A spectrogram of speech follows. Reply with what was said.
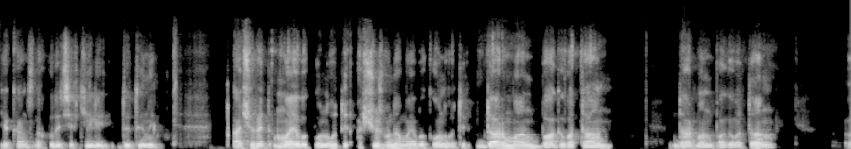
яка знаходиться в тілі дитини, Ачарет має виконувати. А що ж вона має виконувати? Дарман Бхагаватан. Дарман Бхагаватан е,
